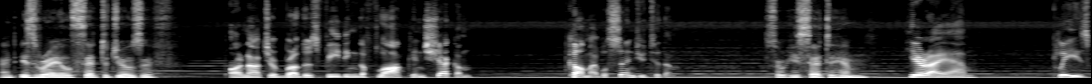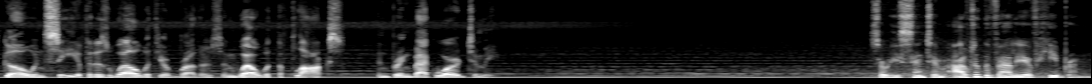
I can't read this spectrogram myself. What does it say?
And Israel said to Joseph, Are not your brothers feeding the flock in Shechem? Come, I will send you to them. So he said to him, Here I am. Please go and see if it is well with your brothers and well with the flocks, and bring back word to me. So he sent him out of the valley of Hebron,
